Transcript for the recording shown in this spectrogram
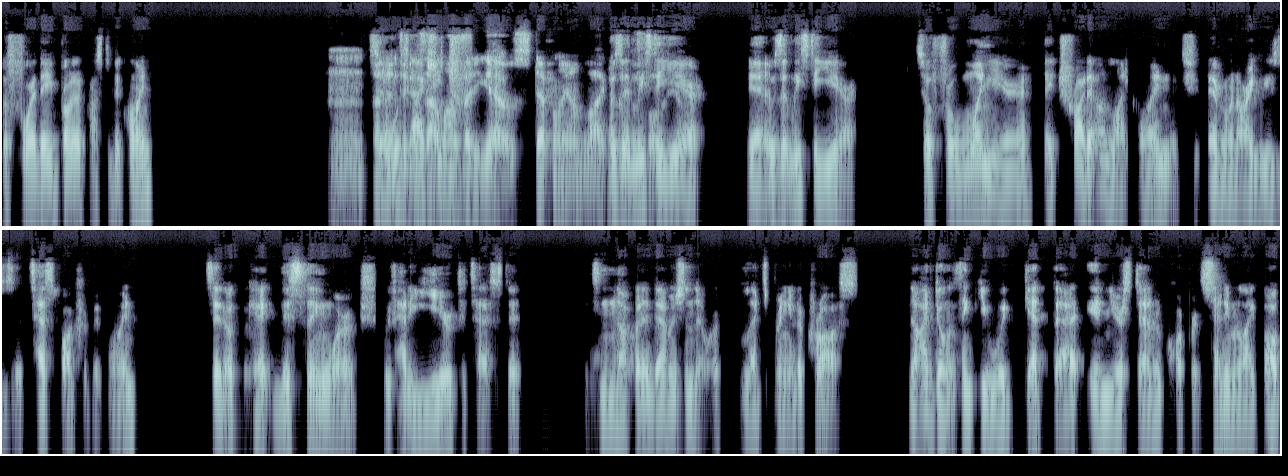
before they brought it across to Bitcoin? Mm, so I don't it think it's that long, but yeah, it was definitely on Litecoin. It was at least before, a year. Yeah. yeah, it was at least a year. So for one year, they tried it on Litecoin, which everyone argues is a test spot for Bitcoin. Said, okay, this thing works. We've had a year to test it. It's not going to damage the network. Let's bring it across. Now, I don't think you would get that in your standard corporate setting. We're like, oh,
